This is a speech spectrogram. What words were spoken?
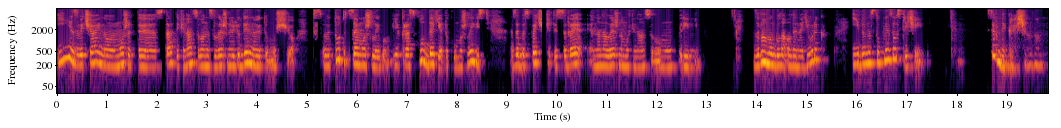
і, звичайно, можете стати фінансово незалежною людиною, тому що тут це можливо. Якраз клуб дає таку можливість забезпечити себе на належному фінансовому рівні. З вами була Олена Юрик і до наступних зустрічей. Всього найкращого вам!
